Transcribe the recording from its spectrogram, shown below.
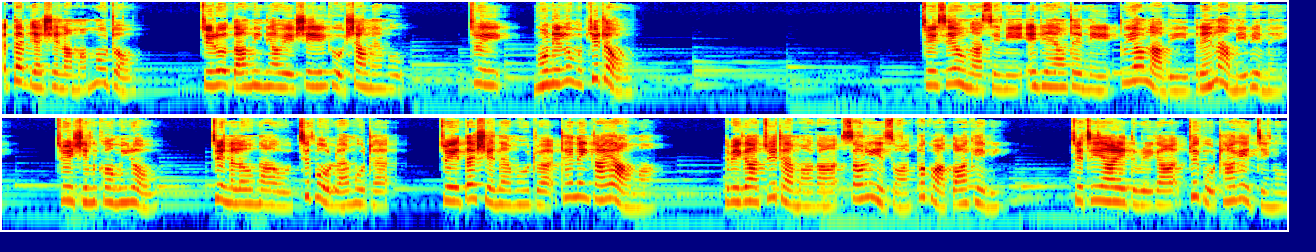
အသက်ပြန်ရှင်လာမှာမဟုတ်တော့ဘူး။ကျွေတို့သားမီးနှစ်ယောက်ရဲ့ရှေ့ရေးကိုရှောင်လန်းဖို့ကျွေငုံနေလို့မဖြစ်တော့ဘူး။ကျွေစင်းအောင်ငါစီမီအိမ်ပြန်ရောက်တဲ့နေ့သူရောက်လာပြီးသတင်းလာမေးပေမယ့်ကျွေရင်မခုန်ပြီးတော့ဘူး။ကျွေနှလုံးသားကိုချစ်ဖို့လွမ်းမှုထက်ကျွေအသက်ရှင်သန်မှုအတွက်ထိမ့်သိမ့်ထားရအောင်ပါ။ဖေဖေကကျွေတံမာကစောလျင်စွာထွက်ခွာသွားခဲ့ပြီ။ ကျွေချရတဲ့သူတွေကကျွေကိုထားခဲ့ခြင်းကို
